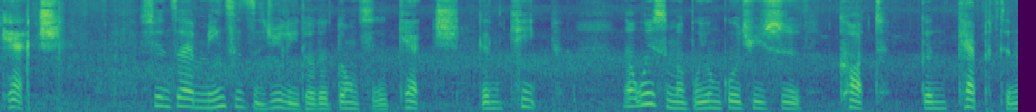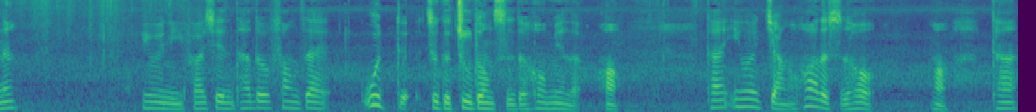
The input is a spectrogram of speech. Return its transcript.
catch。现在名词子句里头的动词 catch 跟 keep，那为什么不用过去式 caught 跟 kept 呢？因为你发现它都放在 would 这个助动词的后面了，哈。他因为讲话的时候，哈，他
